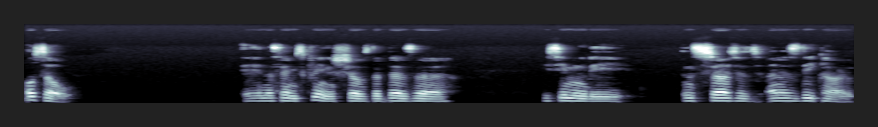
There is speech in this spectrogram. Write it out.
also, in the same screen, it shows that there's a he seemingly inserted an SD card.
